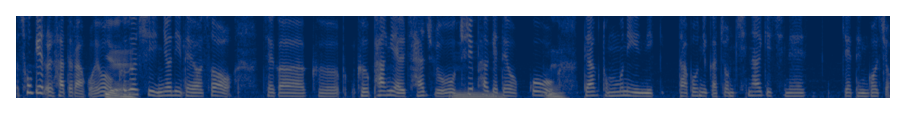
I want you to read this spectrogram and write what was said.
소개를 하더라고요. 예. 그것이 인연이 되어서 제가 그, 그 방에 자주 음. 출입하게 되었고 네. 대학 동문이 다 보니까 좀 친하게 지내게 된 거죠.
